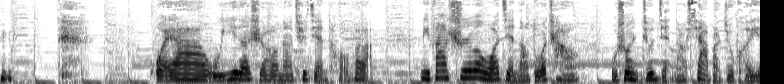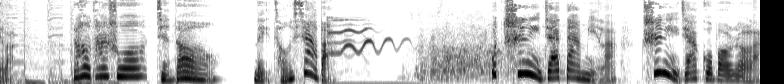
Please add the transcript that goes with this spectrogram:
我呀，五一的时候呢去剪头发了，理发师问我剪到多长，我说你就剪到下巴就可以了。然后他说剪到哪层下巴？我吃你家大米了，吃你家锅包肉了。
